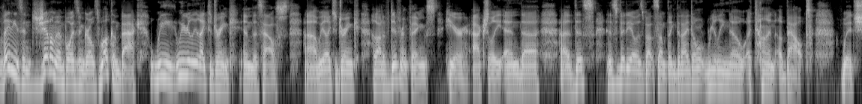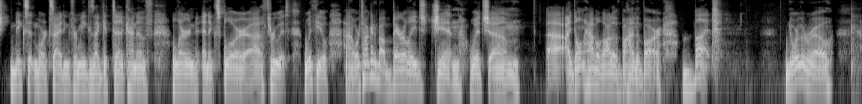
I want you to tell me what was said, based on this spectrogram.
Ladies and gentlemen, boys and girls, welcome back. We we really like to drink in this house. Uh, we like to drink a lot of different things here, actually. And uh, uh, this this video is about something that I don't really know a ton about, which makes it more exciting for me because I get to kind of learn and explore uh, through it with you. Uh, we're talking about barrel aged gin, which um, uh, I don't have a lot of behind the bar, but Northern Row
